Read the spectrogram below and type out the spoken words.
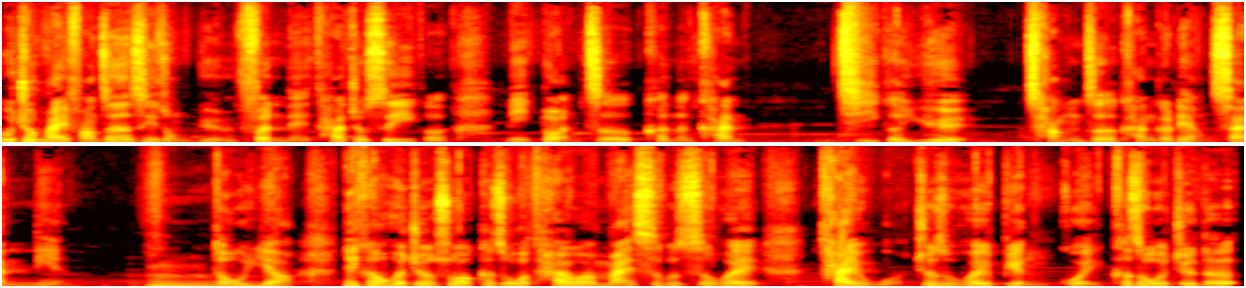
我觉得买房真的是一种缘分呢。它就是一个你短则可能看几个月，长则看个两三年。嗯，都要。你可能会觉得说，可是我太晚买是不是会太晚，就是会变贵？可是我觉得，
